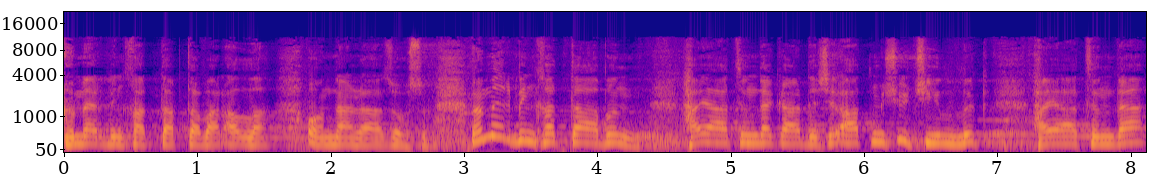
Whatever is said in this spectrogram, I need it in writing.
Ömer bin Hattab'da var Allah ondan razı olsun. Ömer bin Hattab'ın hayatında kardeşler 63 yıllık hayatında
